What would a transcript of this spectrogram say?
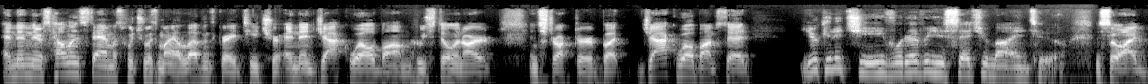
and then there's Helen Stamus, which was my 11th grade teacher, and then Jack Welbaum, who's still an art instructor. But Jack Welbaum said, you can achieve whatever you set your mind to. And so I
